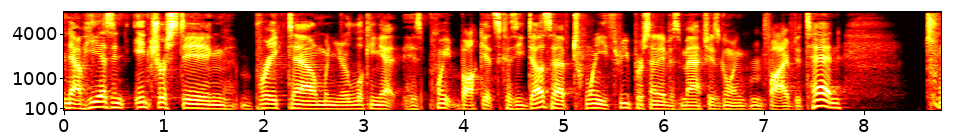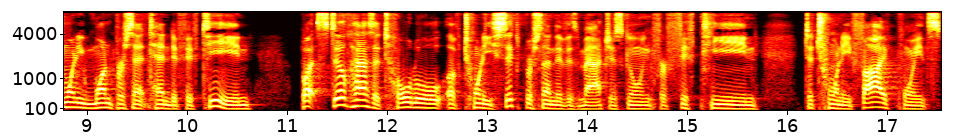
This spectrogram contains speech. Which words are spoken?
now he has an interesting breakdown when you're looking at his point buckets because he does have 23% of his matches going from 5 to 10, 21% 10 to 15, but still has a total of 26% of his matches going for 15 to 25 points.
